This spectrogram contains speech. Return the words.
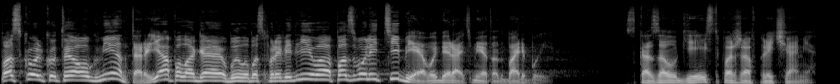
Поскольку ты аугментор, я полагаю, было бы справедливо позволить тебе выбирать метод борьбы», сказал Гейст, пожав плечами.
